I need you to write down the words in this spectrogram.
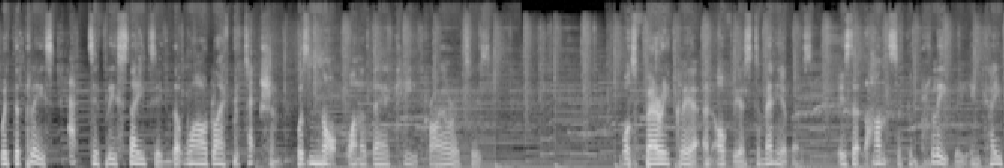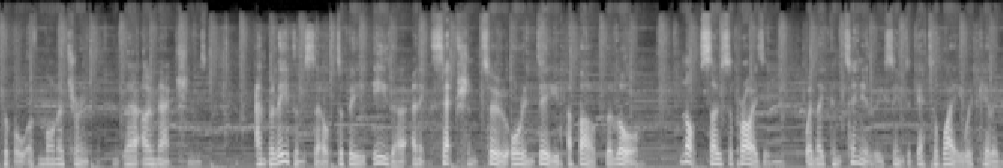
with the police actively stating that wildlife protection was not one of their key priorities. What's very clear and obvious to many of us is that the hunts are completely incapable of monitoring their own actions and believe themselves to be either an exception to or indeed above the law. Not so surprising when they continually seem to get away with killing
